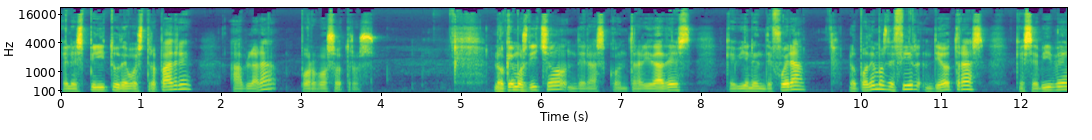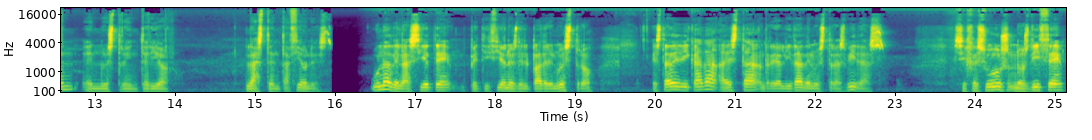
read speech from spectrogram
El Espíritu de vuestro Padre hablará por vosotros. Lo que hemos dicho de las contrariedades que vienen de fuera, lo podemos decir de otras que se viven en nuestro interior, las tentaciones. Una de las siete peticiones del Padre nuestro está dedicada a esta realidad de nuestras vidas. Si Jesús nos dice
